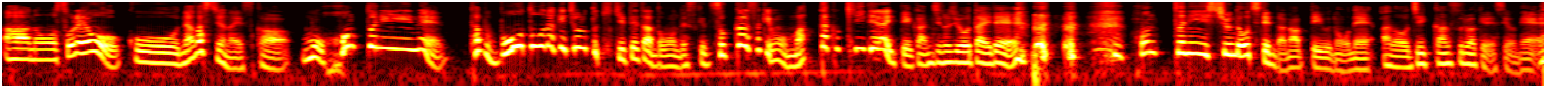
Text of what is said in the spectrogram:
あの、それをこう流すじゃないですか。もう本当にね、多分冒頭だけちょろっと聞けてたと思うんですけど、そっから先もう全く聞いてないっていう感じの状態で 本当に一瞬で落ちてんだなっていうのをね、あの、実感するわけですよね。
